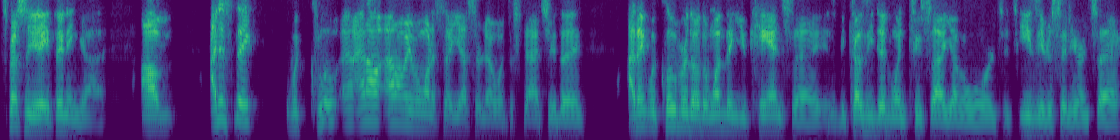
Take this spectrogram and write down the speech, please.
especially the eighth inning guy. Um, I just think with Kluber, I don't, I don't even want to say yes or no with the statue thing. I think with Kluber, though, the one thing you can say is because he did win two Cy Young awards, it's easier to sit here and say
